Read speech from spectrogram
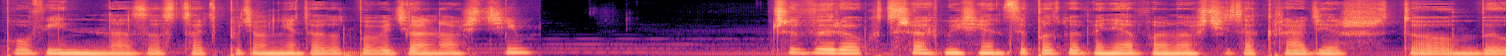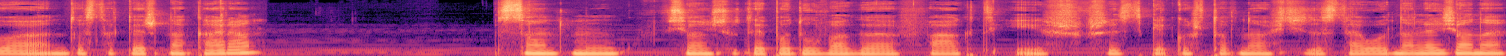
powinna zostać pociągnięta do odpowiedzialności? Czy wyrok trzech miesięcy pozbawienia wolności za kradzież to była dostateczna kara? Sąd mógł wziąć tutaj pod uwagę fakt, iż wszystkie kosztowności zostały odnalezione,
